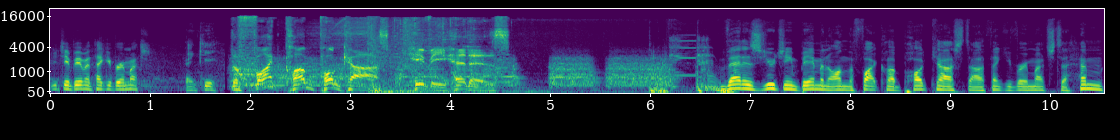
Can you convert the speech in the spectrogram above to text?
Eugene thank you very much. Thank you. The Fight Club Podcast Heavy Hitters. That is Eugene Bareman on the Fight Club podcast. Uh, thank you very much to him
